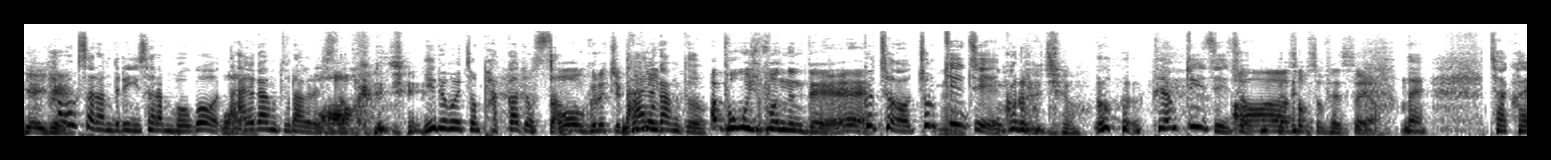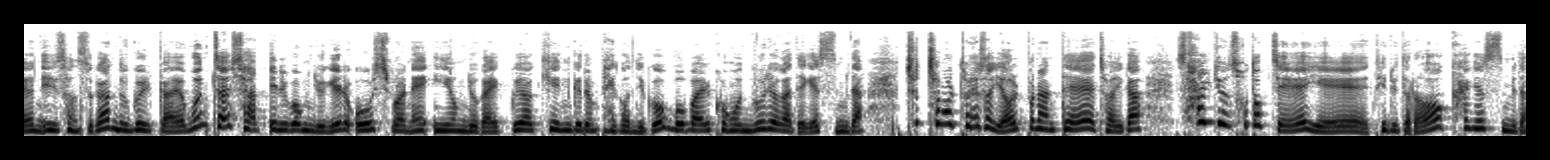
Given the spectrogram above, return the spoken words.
예, 예. 한국 사람들이 이 사람 보고 날강두라 그랬어. 어, 그렇지. 이름을 좀 바꿔줬어. 어, 그렇지. 날강두. 보고, 아, 보고 싶었는데. 그쵸. 좀 뛰지. 그렇죠. 그냥 뛰지, 좀. 아, 섭섭했어요. 네. 자, 과연 이 선수가 누구일까요? 문자샵 1061 50원에 이용료가 있고요. 긴 글은 100원이고 모바일 콩은 무료가 되겠습니다. 추첨을 통해서 10분한테 저희가 살균 소독제 예, 드리도록 하겠습니다.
